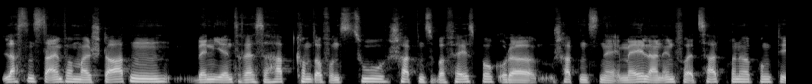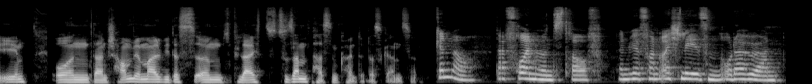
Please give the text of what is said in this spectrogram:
lasst uns da einfach mal starten. Wenn ihr Interesse habt, kommt auf uns zu, schreibt uns über Facebook oder schreibt uns eine E-Mail an info.zeitpreneur.de und dann schauen wir mal, wie das ähm, vielleicht zusammenpassen könnte, das Ganze. Genau, da freuen wir uns drauf, wenn wir von euch lesen oder hören.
